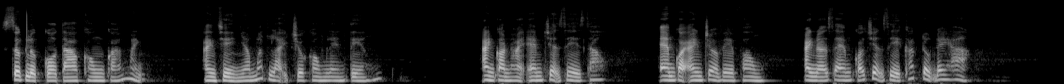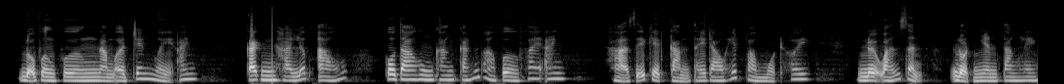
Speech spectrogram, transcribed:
Sức lực cô ta không quá mạnh. Anh chỉ nhắm mắt lại chưa không lên tiếng. Anh còn hỏi em chuyện gì sao? Em gọi anh trở về phòng. Anh nói xem có chuyện gì khác được đây hả? Đỗ Phương Phương nằm ở trên người anh. Cách hai lớp áo, cô ta hung hăng cắn vào bờ vai anh. Hạ Dĩ Kiệt cảm thấy đau hít vào một hơi. Nỗi oán giận đột nhiên tăng lên.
